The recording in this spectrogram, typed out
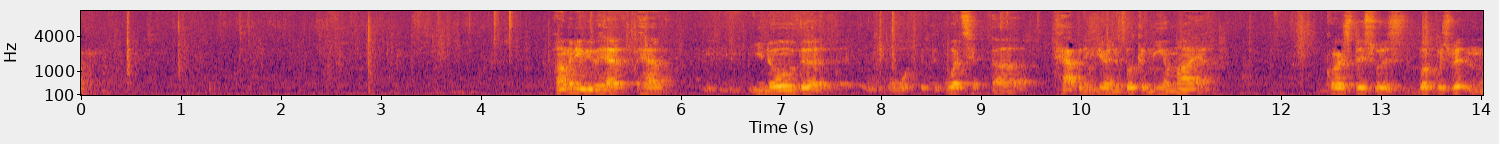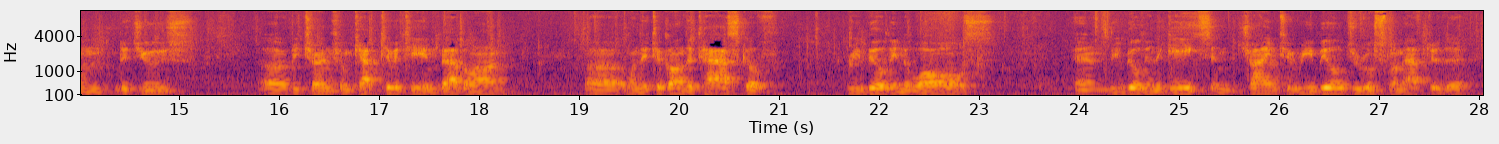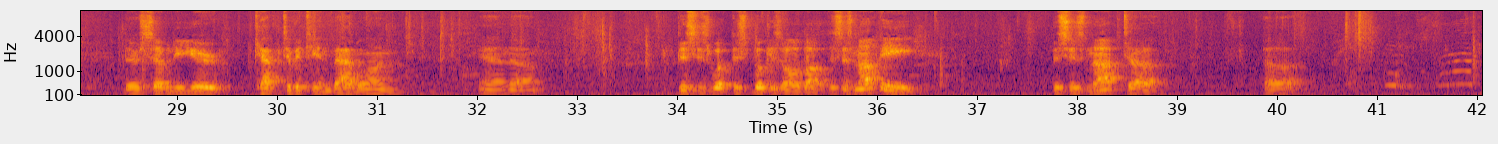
How many of you have, have you know, the what's uh, happening here in the book of Nehemiah? Of course, this was book was written when the Jews uh, returned from captivity in Babylon, uh, when they took on the task of rebuilding the walls and rebuilding the gates and trying to rebuild Jerusalem after the their 70 year captivity in Babylon. And uh, this is what this book is all about. This is not a, this is not, uh, uh,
